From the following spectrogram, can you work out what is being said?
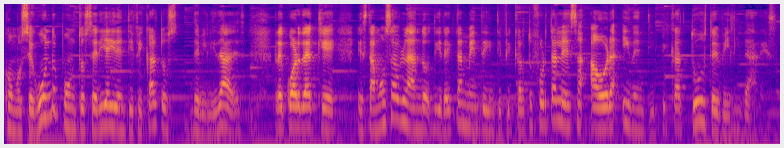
Como segundo punto sería identificar tus debilidades. Recuerda que estamos hablando directamente de identificar tu fortaleza, ahora identifica tus debilidades.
